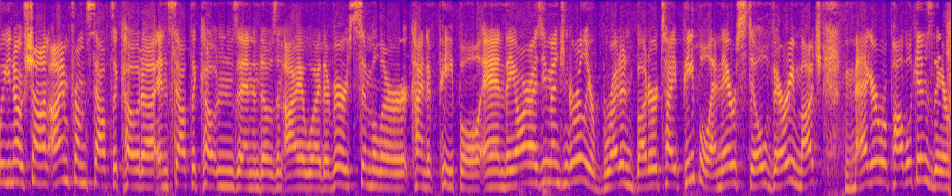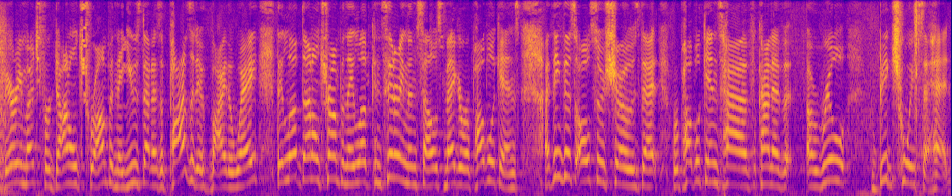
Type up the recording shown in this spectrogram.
Well, you know, Sean, I'm from South Dakota, and South Dakotans and those in Iowa, they're very similar kind of people. And they are, as you mentioned earlier, bread and butter type people. And they're still very much MAGA Republicans. They are very much for Donald Trump, and they use that as a positive, by the way. They love Donald Trump and they love considering themselves MAGA Republicans. I think this also shows that Republicans have kind of a real big choice ahead.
